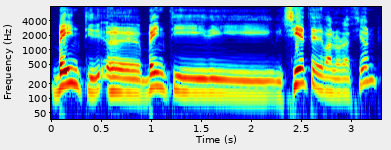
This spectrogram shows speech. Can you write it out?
20, eh, 27 de valoración,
